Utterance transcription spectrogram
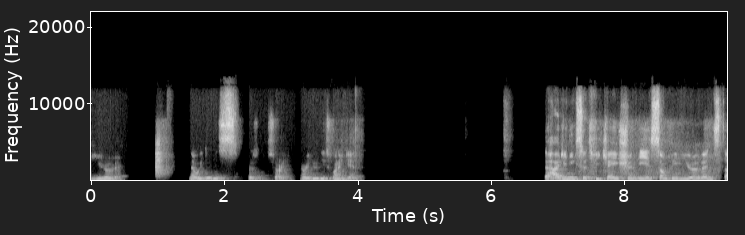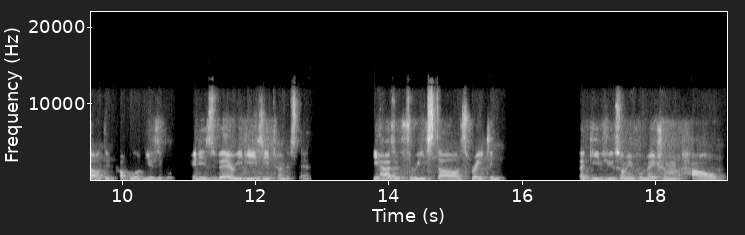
Eurovent. Now we do this, oh, sorry, we do this one again. The hygienic certification is something Eurovent started a couple of years ago and is very easy to understand. It has a three stars rating that gives you some information on how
